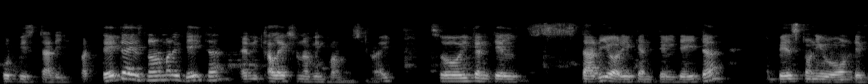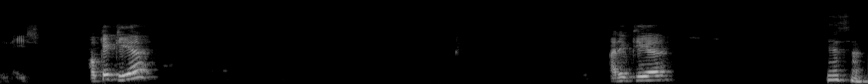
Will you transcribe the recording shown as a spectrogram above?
could be study. But data is normally data and collection of information, right? So you can tell study or you can tell data based on your own definition. Okay, clear? Are you clear? Yes, sir.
